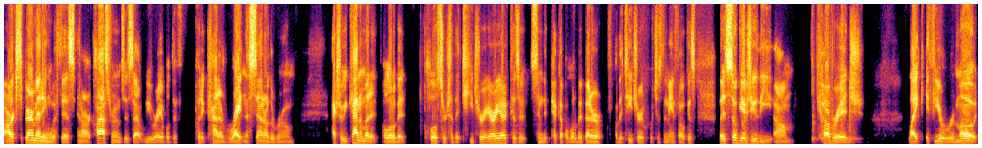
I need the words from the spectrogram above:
our experimenting with this in our classrooms is that we were able to put it kind of right in the center of the room. Actually, we kind of put it a little bit closer to the teacher area because it seemed to pick up a little bit better of the teacher, which is the main focus. But it still gives you the um, coverage. Like if you're remote,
